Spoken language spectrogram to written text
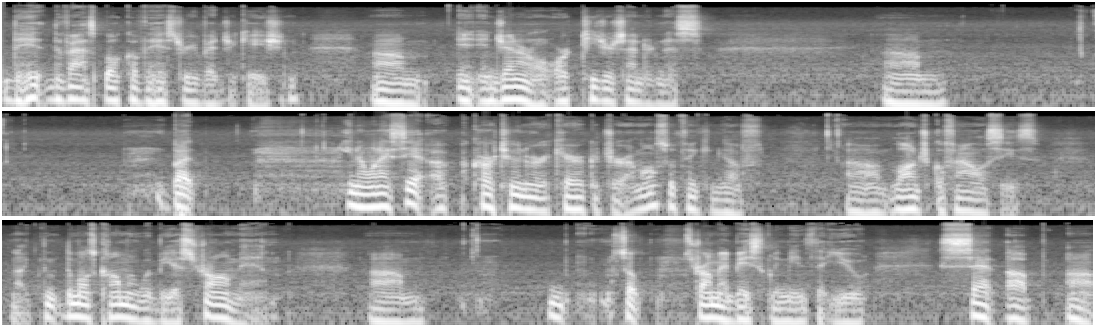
the, the vast bulk of the history of education um, in, in, general, or teacher centeredness. Um, but you know, when I say a, a, cartoon or a caricature, I'm also thinking of um, logical fallacies. Like the, the, most common would be a straw man. Um, so, straw man basically means that you set up uh,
